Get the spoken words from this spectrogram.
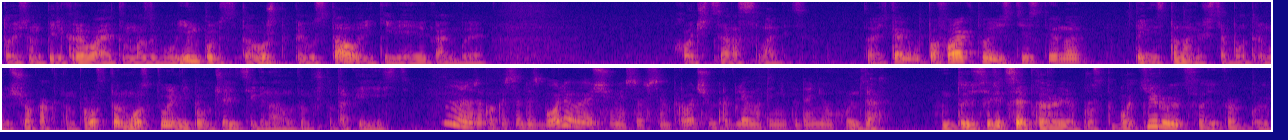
То есть он перекрывает в мозгу импульс того, что ты устал и тебе как бы хочется расслабиться. То есть как бы по факту, естественно, ты не становишься бодрым, еще как там. Просто мозг твой не получает сигнал о том, что так и есть. Ну, это как и с обезболивающими и со всем прочим. Проблема-то никуда не уходит. Да. Ну, то есть рецепторы просто блокируются и как бы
